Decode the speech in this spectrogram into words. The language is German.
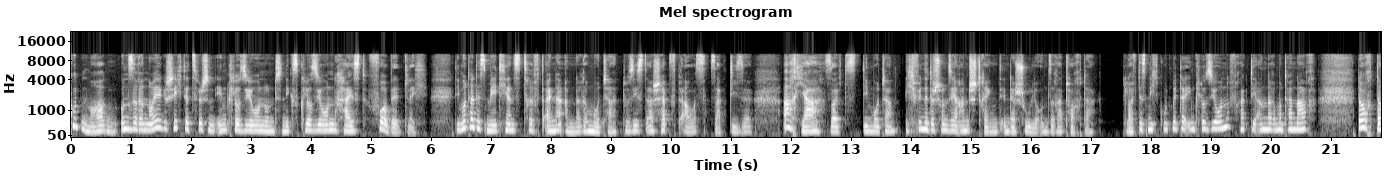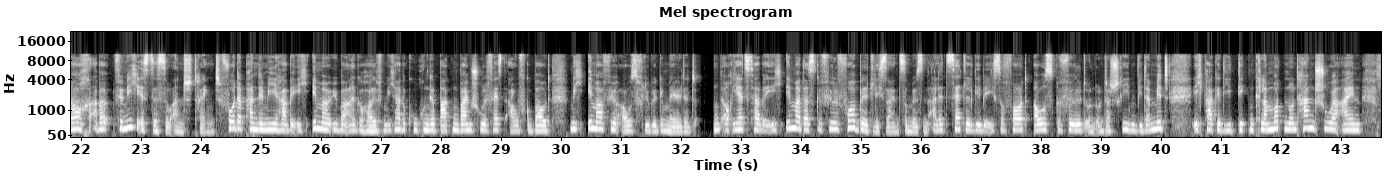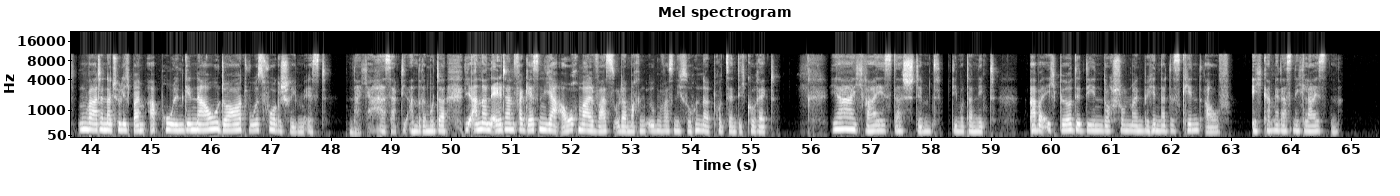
Guten Morgen. Unsere neue Geschichte zwischen Inklusion und Nixklusion heißt vorbildlich. Die Mutter des Mädchens trifft eine andere Mutter. Du siehst erschöpft aus, sagt diese. Ach ja, seufzt die Mutter. Ich finde das schon sehr anstrengend in der Schule unserer Tochter. Läuft es nicht gut mit der Inklusion? fragt die andere Mutter nach. Doch, doch, aber für mich ist es so anstrengend. Vor der Pandemie habe ich immer überall geholfen. Ich habe Kuchen gebacken, beim Schulfest aufgebaut, mich immer für Ausflüge gemeldet. Und auch jetzt habe ich immer das Gefühl, vorbildlich sein zu müssen. Alle Zettel gebe ich sofort ausgefüllt und unterschrieben wieder mit. Ich packe die dicken Klamotten und Handschuhe ein warte natürlich beim Abholen genau dort, wo es vorgeschrieben ist. Na ja, sagt die andere Mutter, die anderen Eltern vergessen ja auch mal was oder machen irgendwas nicht so hundertprozentig korrekt. Ja, ich weiß, das stimmt. Die Mutter nickt aber ich bürde denen doch schon mein behindertes Kind auf. Ich kann mir das nicht leisten.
